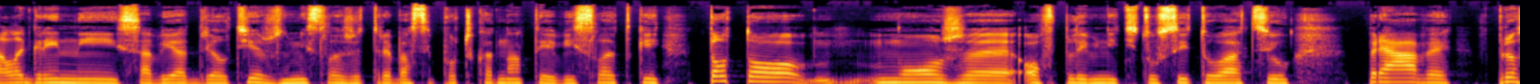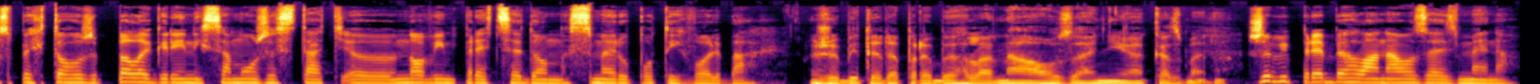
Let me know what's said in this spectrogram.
Pellegrini sa vyjadril tiež v zmysle, že treba si počkať na tie výsledky. Toto môže ovplyvniť tú situáciu. Práve v prospech toho, že Pelegrini sa môže stať e, novým predsedom Smeru po tých voľbách. Že by teda prebehla naozaj nejaká zmena? Že by prebehla naozaj zmena.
